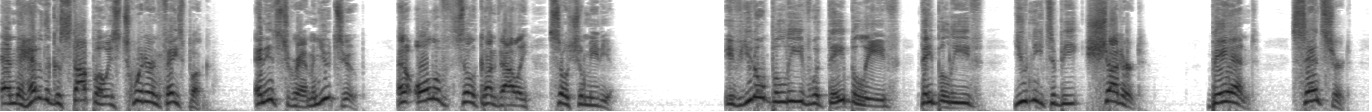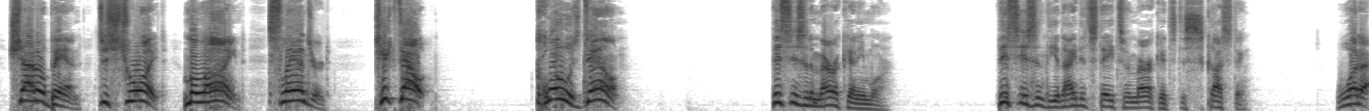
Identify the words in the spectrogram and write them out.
And the head of the Gestapo is Twitter and Facebook and Instagram and YouTube and all of Silicon Valley social media. If you don't believe what they believe, they believe you need to be shuttered, banned, censored, shadow banned, destroyed, maligned, slandered, kicked out, closed down. This isn't America anymore. This isn't the United States of America. It's disgusting. What an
